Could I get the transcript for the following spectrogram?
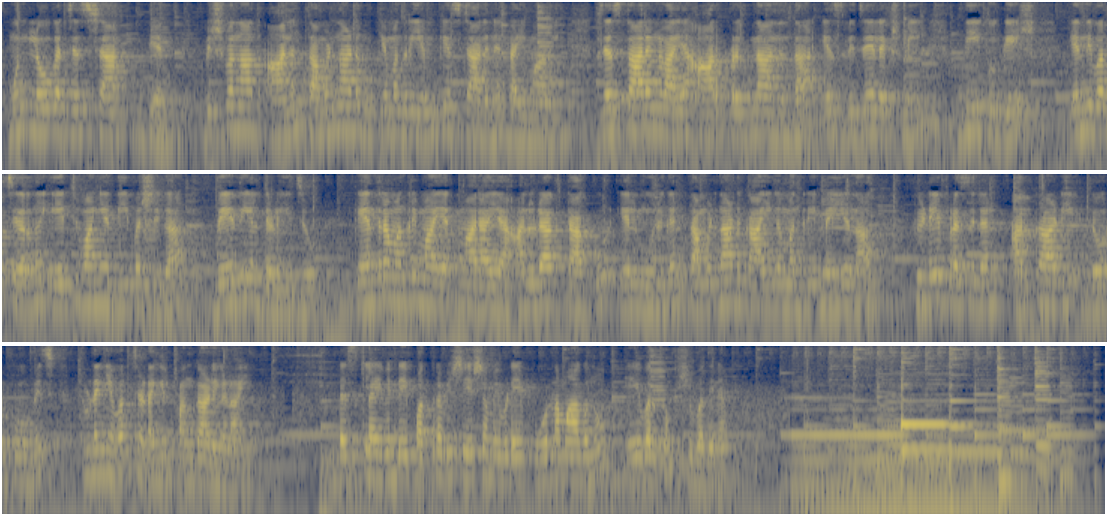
മുൻ ലോക ചെസ് ചാമ്പ്യൻ വിശ്വനാഥ് ആനന്ദ് തമിഴ്നാട് മുഖ്യമന്ത്രി എം കെ സ്റ്റാലിന് കൈമാറി. ചെസ് താരങ്ങളായ R Praggnanandhaa S Vijayalakshmi D Gukesh എന്നിവർ ചേർന്ന് ഏറ്റുവാങ്ങിയ ദീപശിഖ വേദിയിൽ തെളിയിച്ചു. കേന്ദ്രമന്ത്രിമാരായ അനുരാഗ് ഠാക്കൂർ എൽ മുരുകൻ തമിഴ്നാട് കായിക മന്ത്രി മെയ്യനാഥ് ഫിഡെ പ്രസിഡന്റ് അർഗാഡി ഡോർക്കോവിച്ച് തുടങ്ങിയവർ ചടങ്ങിൽ പങ്കാളികളായി. ഡെസ്ക് ലൈവിന്റെ പത്രവിശേഷം ഇവിടെ പൂർണമാകുന്നു. ഏവർക്കും ശുഭദിനം.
